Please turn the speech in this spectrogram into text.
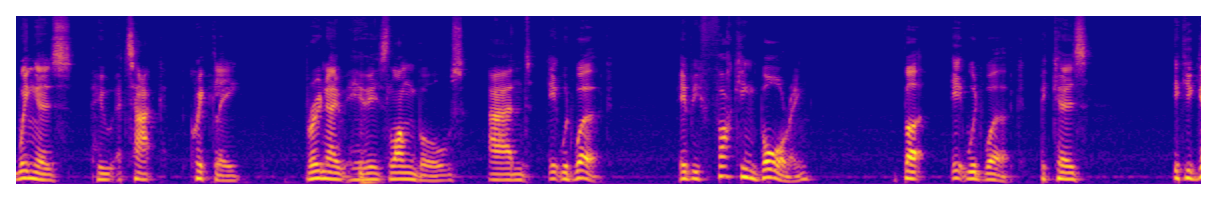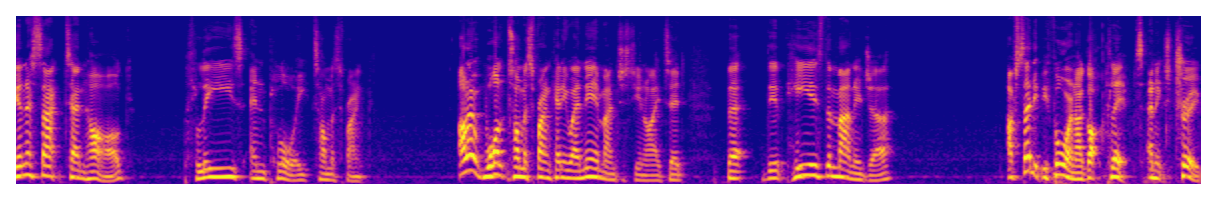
wingers who attack quickly, Bruno who hits long balls, and it would work. It'd be fucking boring, but it would work because if you're going to sack Ten Hag, please employ Thomas Frank. I don't want Thomas Frank anywhere near Manchester United, but the, he is the manager. I've said it before and I got clipped, and it's true.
